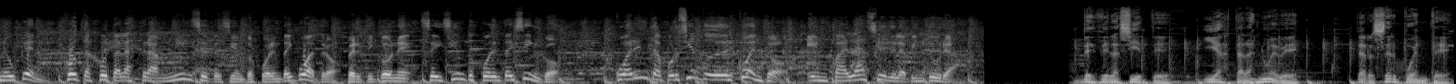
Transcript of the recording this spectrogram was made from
Neuquén, JJ Lastra 1744, Perticone 645. 40% de descuento en Palacio de la Pintura. Desde las 7 y hasta las 9, tercer puente.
